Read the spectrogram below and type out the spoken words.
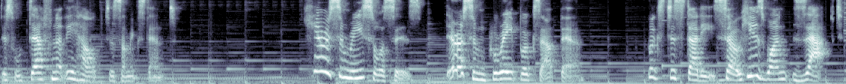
This will definitely help to some extent. Here are some resources. There are some great books out there. Books to study. So here's one Zapped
